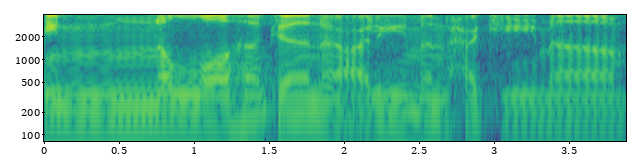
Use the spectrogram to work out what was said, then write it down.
إن الله كان عليما حكيما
